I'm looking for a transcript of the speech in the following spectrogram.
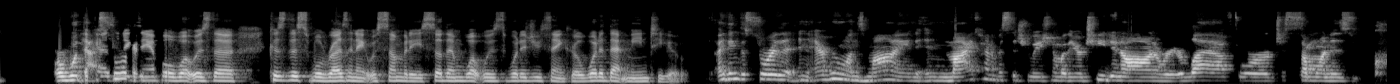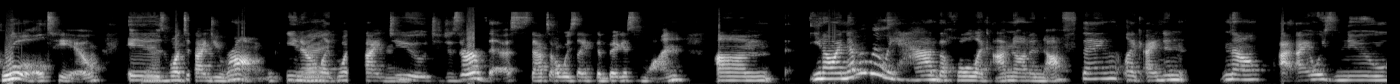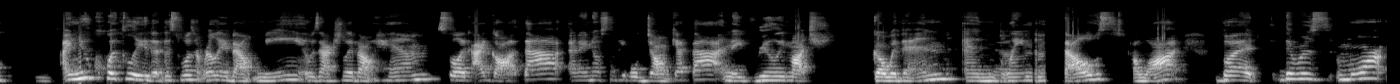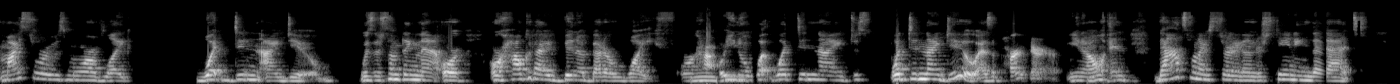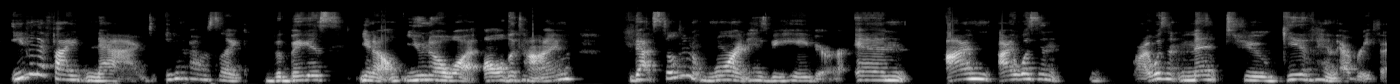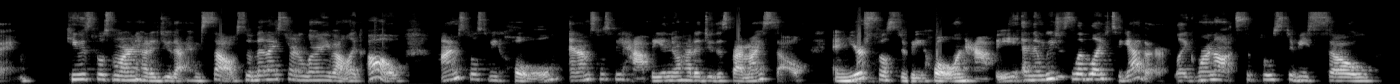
or what like that as an example what was the because this will resonate with somebody so then what was what did you think or what did that mean to you I think the story that in everyone's mind, in my kind of a situation, whether you're cheated on or you're left or just someone is cruel to you, is yeah. what did I do wrong? You know, right. like what did I right. do to deserve this? That's always like the biggest one. Um, you know, I never really had the whole like I'm not enough thing. Like I didn't no, I, I always knew I knew quickly that this wasn't really about me. It was actually about him. So like I got that. And I know some people don't get that and they really much go within and yeah. blame themselves a lot. But there was more, my story was more of like, what didn't I do? Was there something that or or how could I have been a better wife? Or how mm-hmm. or, you know, what what didn't I just what didn't I do as a partner? You know, and that's when I started understanding that even if I nagged, even if I was like the biggest, you know, you know what, all the time, that still didn't warrant his behavior. And I'm, I wasn't, I wasn't meant to give him everything he was supposed to learn how to do that himself. So then I started learning about like, oh, I'm supposed to be whole and I'm supposed to be happy and know how to do this by myself. And you're supposed to be whole and happy. And then we just live life together. Like we're not supposed to be so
